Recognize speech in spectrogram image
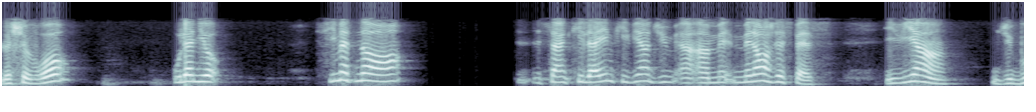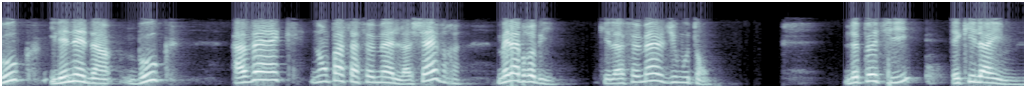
Le chevreau ou l'agneau. Si maintenant c'est un kilaïm qui vient du, mélange d'espèces. Il vient du bouc, il est né d'un bouc avec, non pas sa femelle, la chèvre, mais la brebis, qui est la femelle du mouton. Le petit est kilaïm.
